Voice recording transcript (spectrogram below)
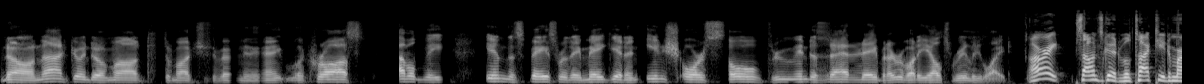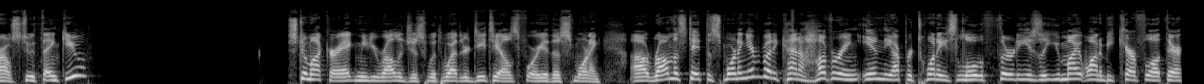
No, not going to amount to much of anything. I La Crosse probably in the space where they may get an inch or so through into Saturday, but everybody else really light. All right. Sounds good. We'll talk to you tomorrow, Stu. Thank you. Stu Mucker, ag meteorologist with weather details for you this morning. Uh, around the state this morning, everybody kind of hovering in the upper 20s, low 30s. You might want to be careful out there.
